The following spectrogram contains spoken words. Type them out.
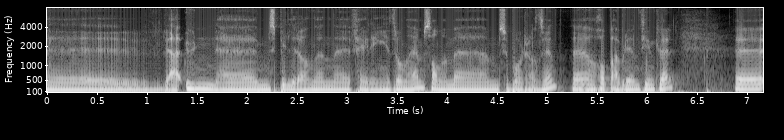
Eh, jeg unner spillerne en feiring i Trondheim sammen med supporterne sine. Det Mm. håper jeg blir en fin kveld. Eh,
